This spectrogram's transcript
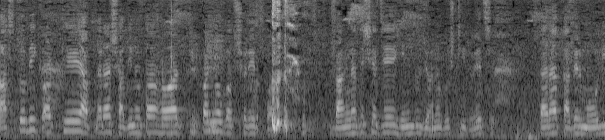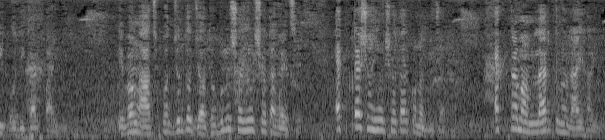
বাস্তবিক অর্থে আপনারা স্বাধীনতা হওয়ার তিপ্পান্ন বৎসরের পর বাংলাদেশে যে হিন্দু জনগোষ্ঠী রয়েছে তারা তাদের মৌলিক অধিকার পায়নি। এবং আজ পর্যন্ত যতগুলো সহিংসতা হয়েছে, একটা সহিংসতার কোনো বিচার হয়নি। একটা মামলার কোনো রায় হয়নি।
